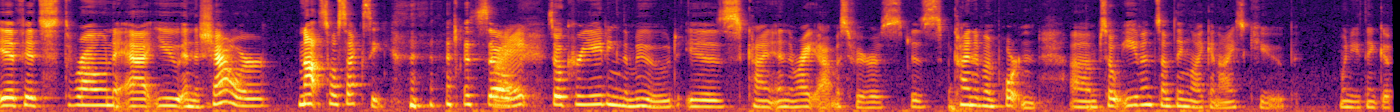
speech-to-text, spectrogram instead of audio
if it's thrown at you in the shower, not so sexy. so Right. so creating the mood is kind and the right atmosphere is is kind of important. Um, so even something like an ice cube, when you think of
